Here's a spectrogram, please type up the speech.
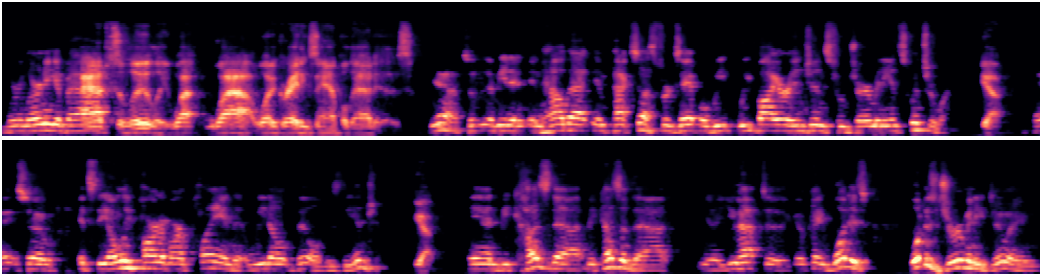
We're learning about Absolutely. Wow. Wow. What a great example that is. yeah. So I mean, and, and how that impacts us. For example, we we buy our engines from Germany and Switzerland. Yeah. Okay, so it's the only part of our plane that we don't build is the engine. Yeah. And because that, because of that, you know, you have to okay, what is what is Germany doing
